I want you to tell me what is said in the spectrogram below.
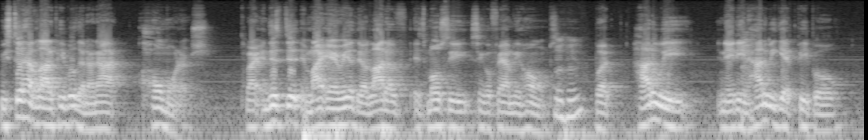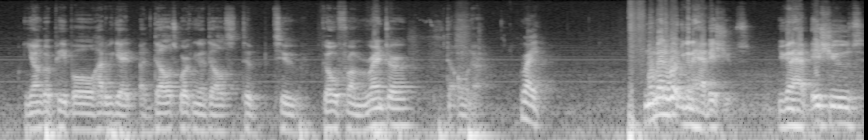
we still have a lot of people that are not homeowners, right? In this, in my area, there are a lot of it's mostly single family homes. Mm-hmm. But how do we, Nadine? How do we get people, younger people? How do we get adults, working adults, to to go from renter to owner? Right. no matter what, you're gonna have issues. You're gonna have issues.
